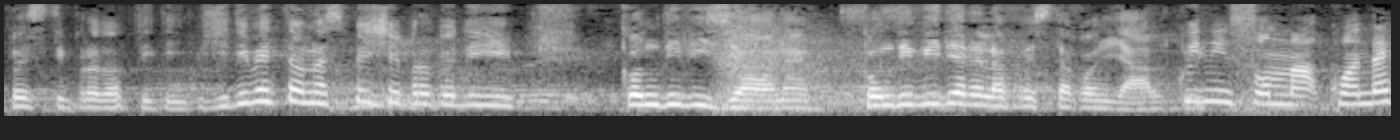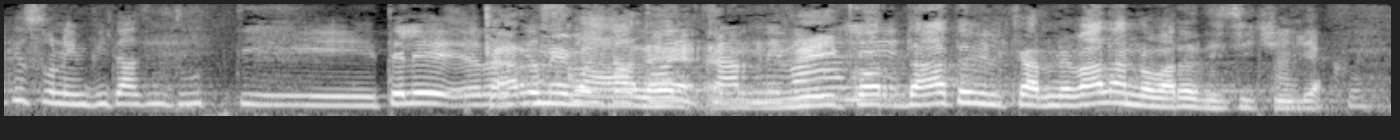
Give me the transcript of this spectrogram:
questi prodotti tipici. Diventa una specie proprio di condivisione, condividere la festa con gli altri. Quindi insomma, quando è che sono invitati tutti tele carnevale, carnevale? Ricordatevi il carnevale a Novara di Sicilia. Ecco.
